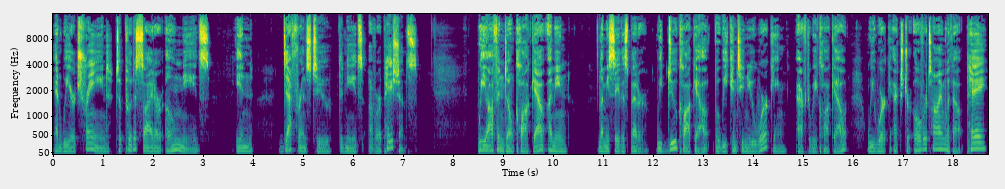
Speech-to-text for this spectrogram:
and we are trained to put aside our own needs in deference to the needs of our patients. We often don't clock out. I mean, let me say this better. We do clock out, but we continue working after we clock out. We work extra overtime without pay.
